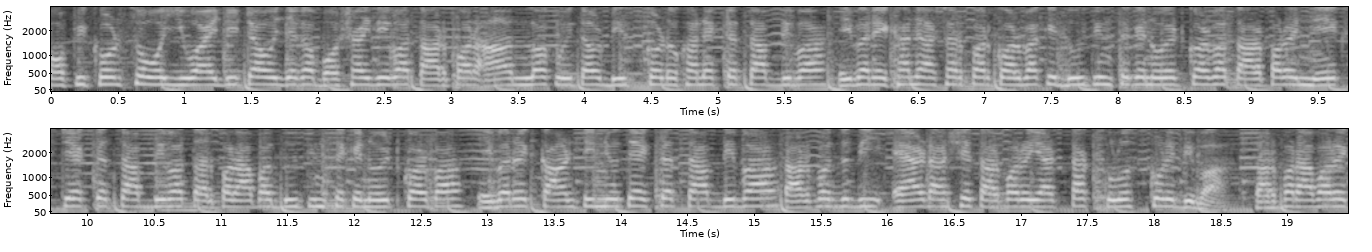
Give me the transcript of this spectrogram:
কপি করছ, ওই ইউআইডিটা ওই জায়গায় বসাই দিবা, তারপর আনলক উইথাউট ডিসকোড ওখানে একটা চাপ দিবা। এবার এখানে আসার পর করবা কি? দুই তিন সেকেন্ড ওয়েট করবা, তারপর ওই নেক্সট একটা চাপ দিবা, তারপর আবার দুই তিন সেকেন্ড ওয়েট করবা। এবার ওই কন্টিনিউতে একটা চাপ দিবা, তারপর যদি অ্যাড আসে, তারপর ওই অ্যাডটা ক্লোজ করে দিবা। তারপর আবার ওই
